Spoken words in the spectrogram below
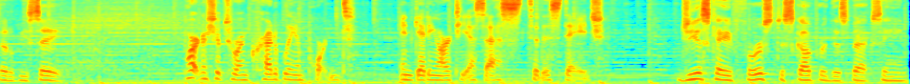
that'll be saved. Partnerships were incredibly important in getting RTSS to this stage. GSK first discovered this vaccine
